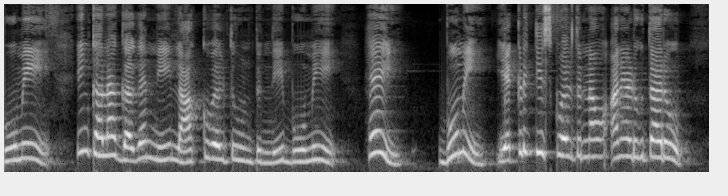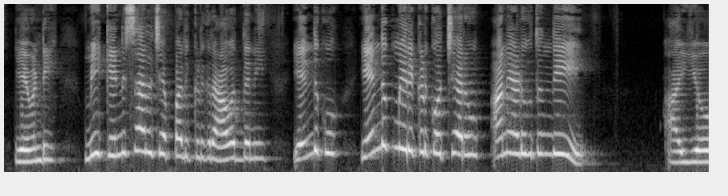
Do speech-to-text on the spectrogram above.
భూమి ఇంకలా గగన్ని లాక్కు వెళ్తూ ఉంటుంది భూమి. హేయ్ భూమి ఎక్కడికి తీసుకువెళ్తున్నావు అని అడుగుతారు. ఏమండి మీకెన్నిసార్లు చెప్పాలి ఇక్కడికి రావద్దని? ఎందుకు ఎందుకు మీరు ఇక్కడికి వచ్చారు అని అడుగుతుంది. అయ్యో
